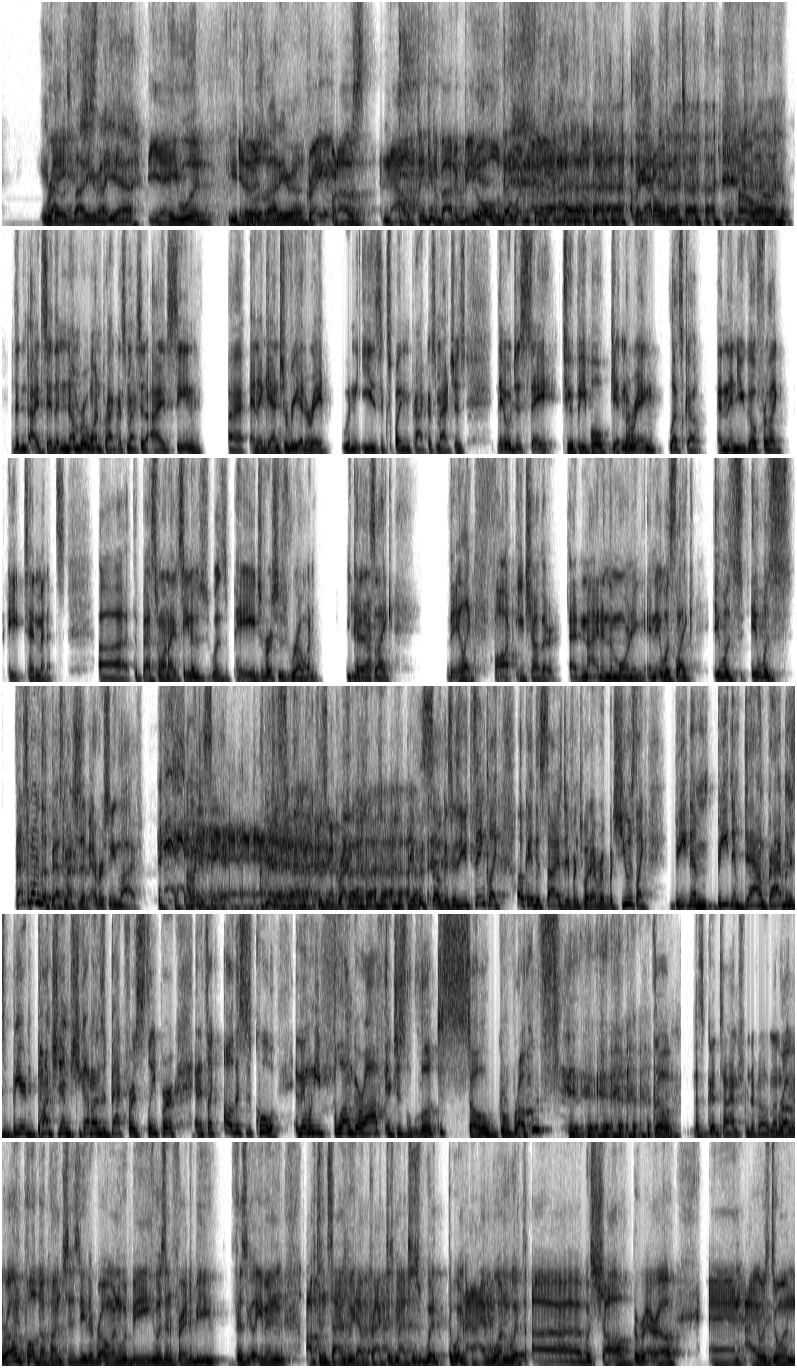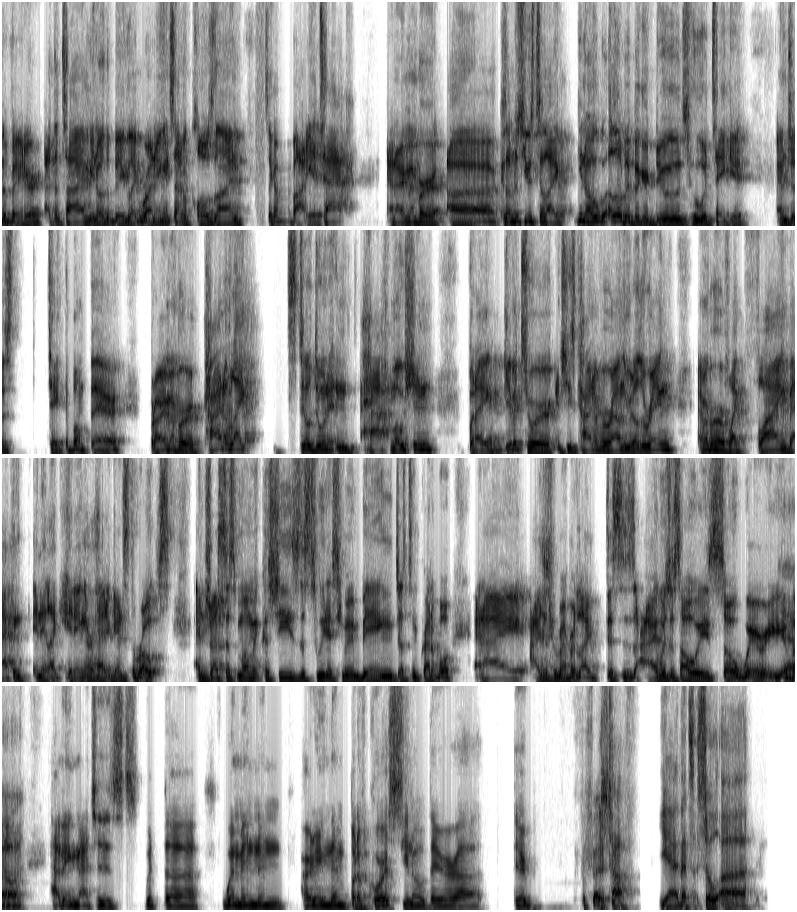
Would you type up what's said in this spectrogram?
He'd throw his body Just around. like- yeah. Yeah, he would. He'd throw his body around. Great, but I was now thinking about it being old and whatnot. I was like, I don't want to. No. Um, I'd say the number one practice match that I had seen. Uh, and again, to reiterate, when E is explaining practice matches, they would just say, two people get in the ring, let's go. And then you go for like eight, 10 minutes. Uh, the best one I've seen was, was Paige versus Rowan because Yeah. like they like fought each other at nine in the morning. And it was like, it was, it was, that's one of the best matches I've ever seen live. I'm gonna just say it. I'm gonna just say that match was incredible. It was so good because you think like, okay, the size difference, whatever, but she was like beating him, beating him down, grabbing his beard and punching him. She got on his back for a sleeper, and it's like, oh, this is cool. And then when he flung her off, it just looked so gross. so that's good times from development. Ro- Rowan pulled no punches either. Rowan would be, he wasn't afraid to be physical. Even oftentimes we'd have practice matches with the women. And I had one with uh with Shaul Guerrero. And I was doing the Vader at the time, you know, the big like running instead of a clothesline, it's like a body attack. And I remember uh because I'm just used to like, you know, a little bit bigger dudes who would take it and just take the bump there. But I remember kind of like still doing it in half motion, but I give it to her and she's kind of around the middle of the ring. I remember her like flying back and, and it like hitting her head against the ropes. And just this moment, because she's the sweetest human being, just incredible. And I I just remember like this is I was just always so wary Yeah. about having matches with the women and hurting them. But of course, you know, they're uh they're they're tough. Yeah, that's so uh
